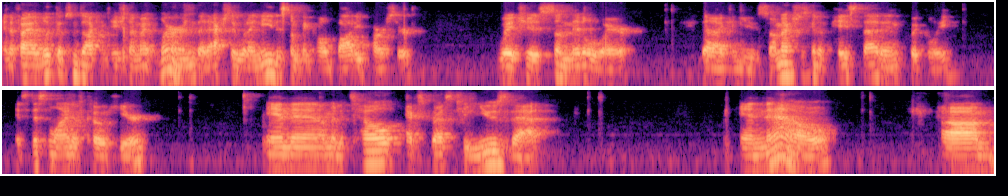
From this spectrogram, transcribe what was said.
And if I looked up some documentation, I might learn that actually what I need is something called body parser, which is some middleware that I can use. So I'm actually just going to paste that in quickly. It's this line of code here. And then I'm going to tell Express to use that. And now, um,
